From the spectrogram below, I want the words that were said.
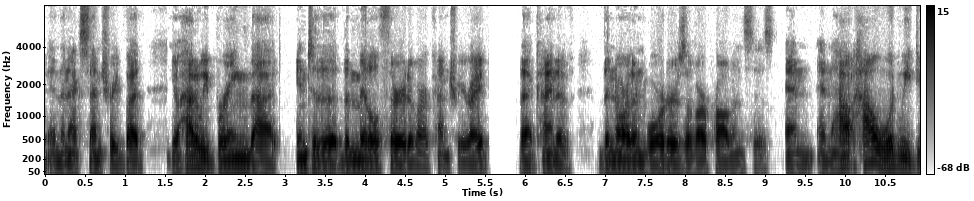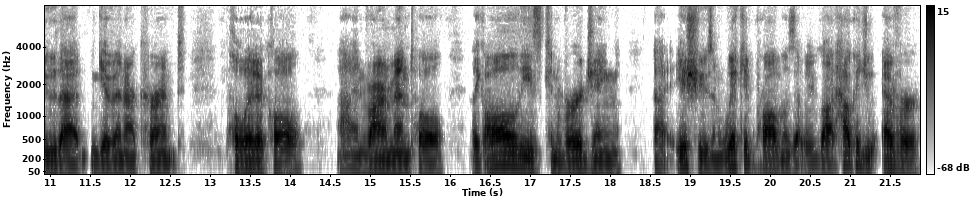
in the next century. But you know, how do we bring that into the the middle third of our country, right? That kind of the northern borders of our provinces, and and how how would we do that given our current political, uh, environmental, like all these converging uh, issues and wicked problems that we've got, how could you ever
